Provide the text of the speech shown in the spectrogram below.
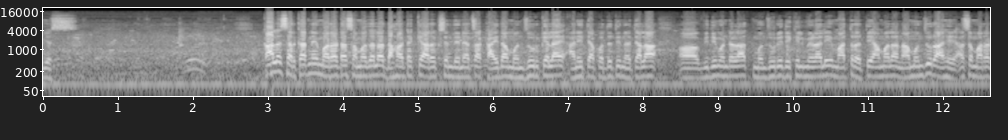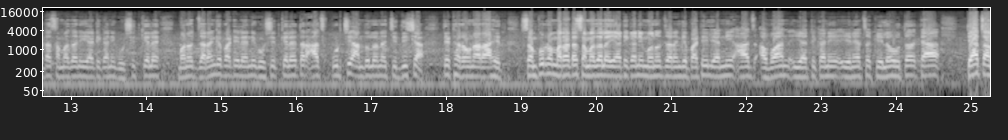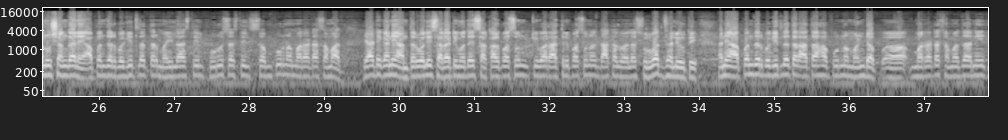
Yes. काल सरकारने मराठा समाजाला दहा टक्के आरक्षण देण्याचा कायदा मंजूर केलाय आणि त्या पद्धतीनं त्याला विधिमंडळात मंजुरी देखील मिळाली. मात्र ते आम्हाला नामंजूर आहे असं मराठा समाजाने या ठिकाणी घोषित केलंय. मनोज जरांगे पाटील यांनी घोषित केलंय. तर आज पुढची आंदोलनाची दिशा ते ठरवणार आहेत. संपूर्ण मराठा समाजाला या ठिकाणी मनोज जरांगे पाटील यांनी आज आव्हान या ठिकाणी येण्याचं केलं होतं. त्या त्याच अनुषंगाने आपण जर बघितलं तर महिला असतील पुरुष असतील संपूर्ण मराठा समाज या ठिकाणी आंतरवली सराटीमध्ये सकाळपासून किंवा रात्रीपासूनच दाखल व्हायला सुरुवात झाली होती. आणि आपण जर बघितलं तर आता हा पूर्ण मंडप मराठा समाजाने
